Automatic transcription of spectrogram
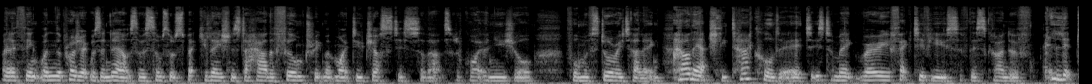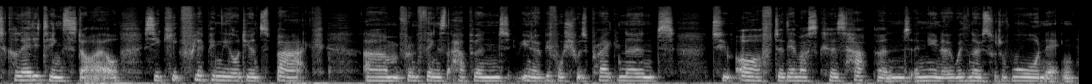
And I think when the project was announced, there was some sort of speculation as to how the film treatment might do justice to that sort of quite unusual form of storytelling. How they actually tackled it is to make very effective use of this kind of elliptical editing style. So you keep flipping the audience back um, from things that happened, you know, before she was pregnant to after the massacres happened, and you know, with no sort of warning,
